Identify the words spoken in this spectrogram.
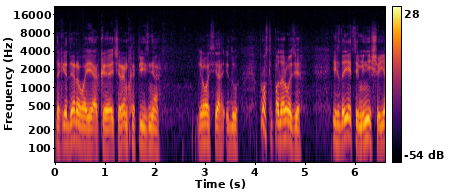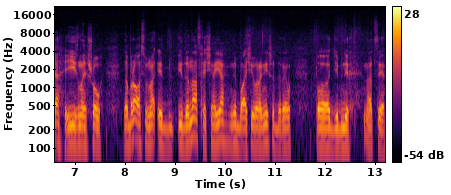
Таке дерево, як е, черемха пізня. І ось я йду просто по дорозі. І здається мені, що я її знайшов. Добралась вона і, і до нас, хоча я не бачив раніше дерев подібних на це.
